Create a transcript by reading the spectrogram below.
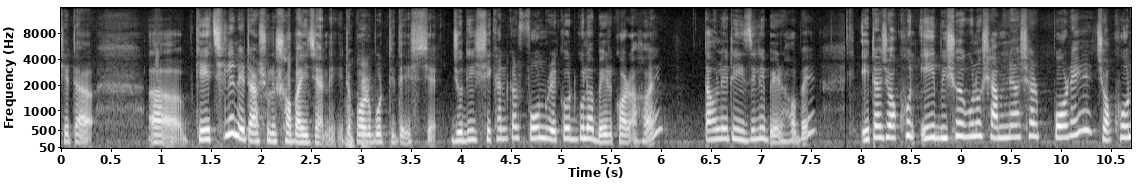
সেটা কে ছিলেন এটা আসলে সবাই জানে এটা পরবর্তীতে এসছে। যদি সেখানকার ফোন রেকর্ডগুলো বের করা হয় তাহলে এটা ইজিলি বের হবে। এটা যখন এই বিষয়গুলো সামনে আসার পরে যখন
